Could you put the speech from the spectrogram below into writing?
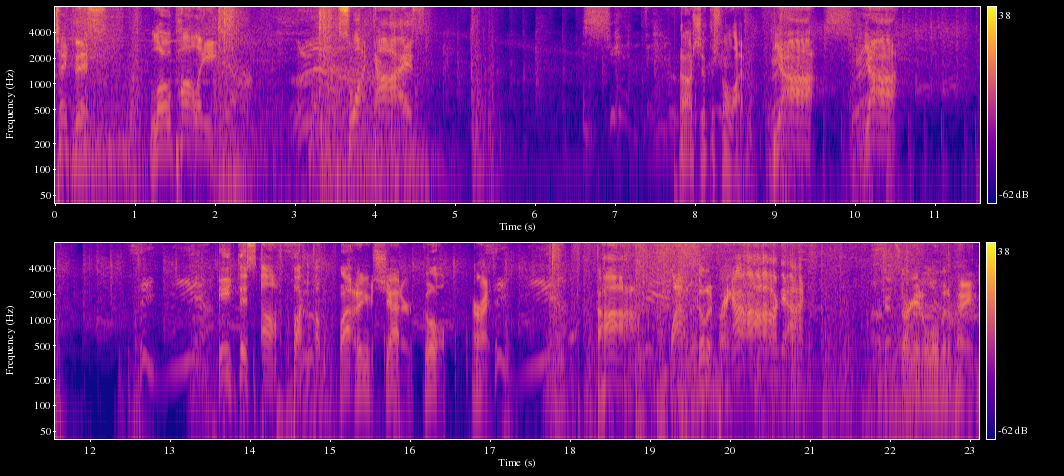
Take this, low poly SWAT guys. Oh shit, they're still alive. Yeah! Yeah! Eat this! Oh fuck! Oh, wow, I didn't even shatter. Cool. Alright. Haha! Wow, still didn't break. Oh god! Okay, I'm starting to get a little bit of pain.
